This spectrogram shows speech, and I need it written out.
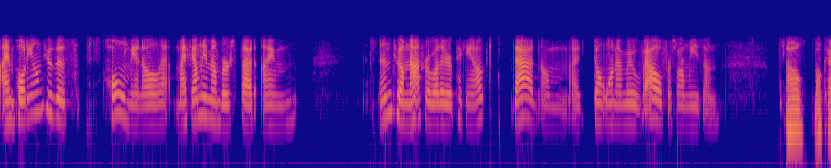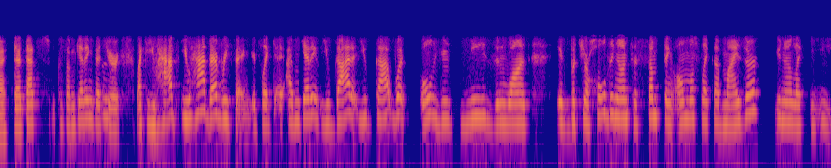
I'm holding on to this home. You know, that my family members that I'm into. I'm not sure whether you're picking out that. Um, I don't want to move out for some reason. Oh, okay. That that's because I'm getting that you're like you have you have everything. It's like I'm getting you got it. You got what all your needs and wants is, but you're holding on to something almost like a miser. You know, like you,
